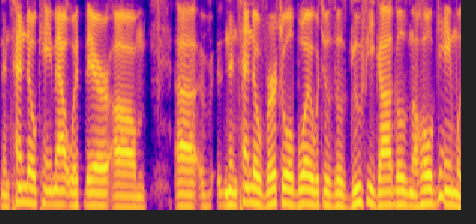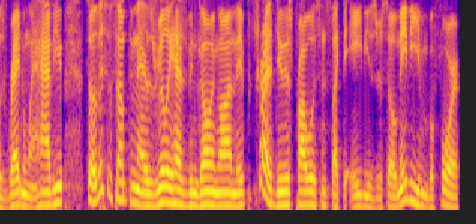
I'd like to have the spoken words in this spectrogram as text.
Nintendo came out with their um, uh, Nintendo Virtual Boy, which was those goofy goggles, and the whole game was red and what have you. So this is something that really has been going on. They've tried to do this probably since like the 80s or so, maybe even before.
